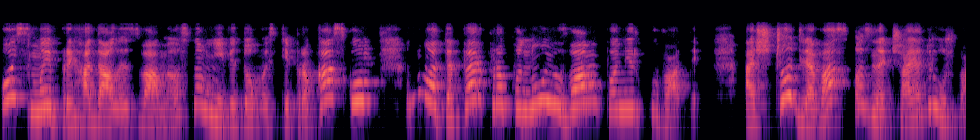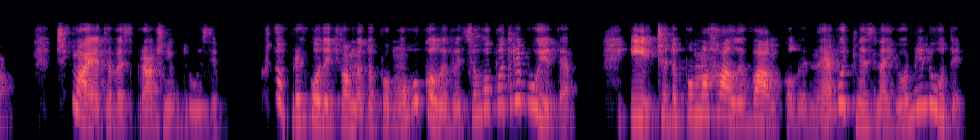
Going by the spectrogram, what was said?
Ось ми пригадали з вами основні відомості про казку. Ну, а тепер пропоную вам поміркувати. А що для вас означає дружба? Чи маєте ви справжніх друзів? Хто приходить вам на допомогу, коли ви цього потребуєте? І чи допомагали вам коли-небудь незнайомі люди?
